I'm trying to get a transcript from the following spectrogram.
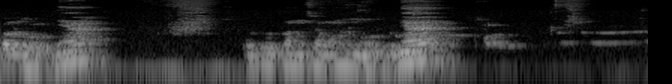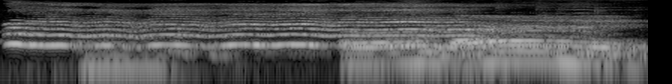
con ngủ nhá. Bố thu con xong con ngủ nhá. Ơi đây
